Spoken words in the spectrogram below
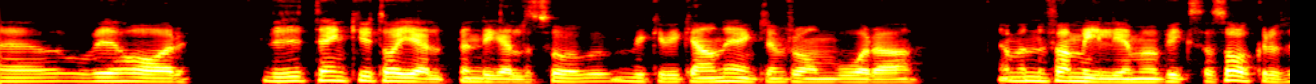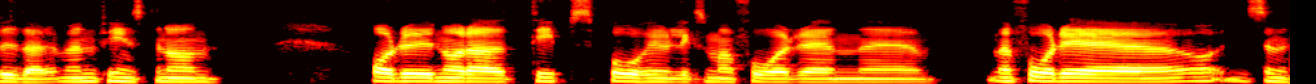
Eh, och vi, har, vi tänker ju ta hjälp en del så mycket vi kan egentligen från våra ja, men familjer med att fixa saker och så vidare. Men finns det någon har du några tips på hur liksom man får en... Eh, man får det... Liksom,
